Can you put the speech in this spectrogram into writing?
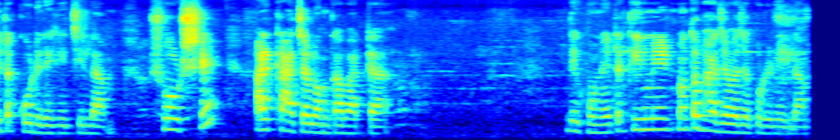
যেটা করে রেখেছিলাম। সর্ষে আর কাঁচা লঙ্কা বাটা। দেখুন, এটা তিন মিনিট মতো ভাজা ভাজা করে নিলাম।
